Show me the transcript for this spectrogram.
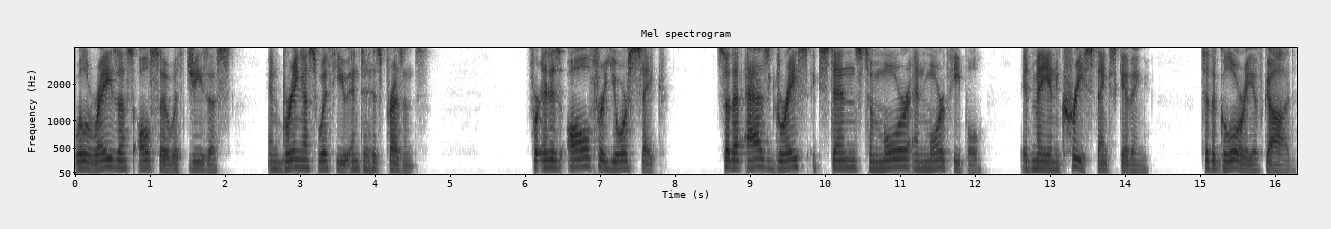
will raise us also with Jesus and bring us with you into his presence. For it is all for your sake, so that as grace extends to more and more people, it may increase thanksgiving to the glory of God.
